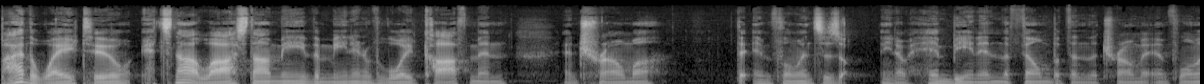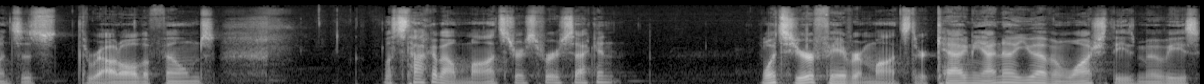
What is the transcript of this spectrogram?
by the way, too, it's not lost on me the meaning of Lloyd Kaufman and Troma, the influences, you know, him being in the film, but then the Troma influences throughout all the films. Let's talk about monsters for a second. What's your favorite monster? Cagney, I know you haven't watched these movies.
